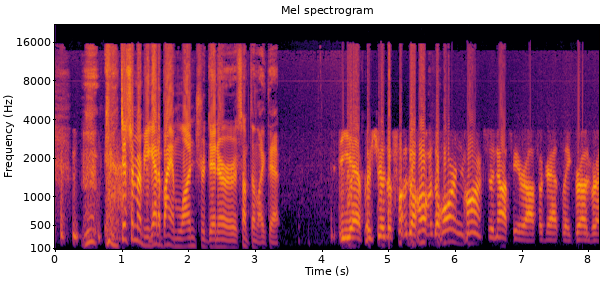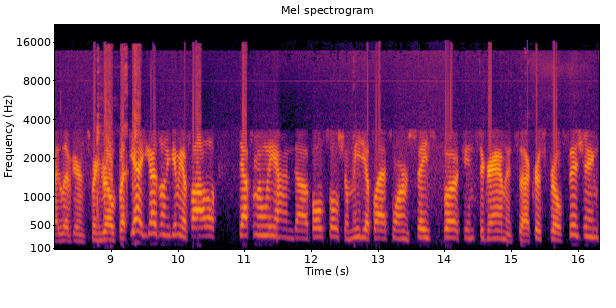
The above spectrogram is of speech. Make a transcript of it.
boat. Just remember, you got to buy them lunch or dinner or something like that. Yeah, for sure. The the the horn honks enough here off of Grass Lake Road where I live here in Spring Grove. But yeah, you guys want to give me a follow? Definitely on uh, both social media platforms: Facebook, Instagram. It's uh, Chris Grove Fishing.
